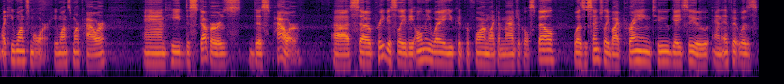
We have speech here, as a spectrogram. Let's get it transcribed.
like he wants more. He wants more power, and he discovers this power. Uh, so previously, the only way you could perform like a magical spell was essentially by praying to Gesu, and if it was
